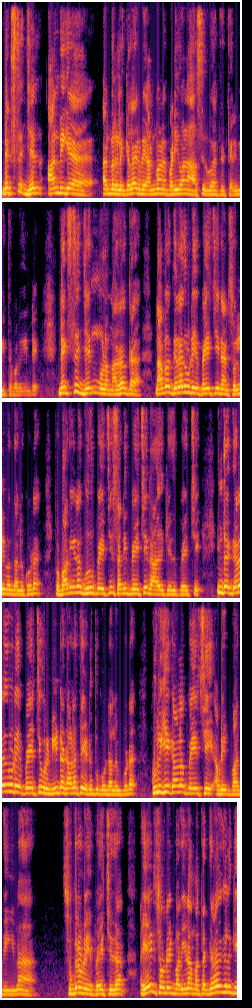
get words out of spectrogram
நெக்ஸ்ட் ஜென் ஆன்மீக அன்பர்களுக்கெல்லாம் என்னுடைய அன்பான படிவான ஆசீர்வாதத்தை தெரிவித்துக் கொள்கின்றேன். நெக்ஸ்ட் ஜென் மூலமாக க நவ கிரகனுடைய பயிற்சியை நான் சொல்லி வந்தாலும் கூட இப்போ பார்த்தீங்கன்னா குரு பயிற்சி சனி பயிற்சி ராகு கேது பயிற்சி. இந்த கிரகனுடைய பயிற்சி ஒரு நீண்ட காலத்தை எடுத்துக்கொண்டாலும் கூட குறுகிய கால பயிற்சி அப்படின்னு பார்த்தீங்கன்னா சுக்கிரனுடைய பயிற்சி தான். ஏன் சொல்கிறேன்னு பார்த்தீங்கன்னா மற்ற கிரகங்களுக்கு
